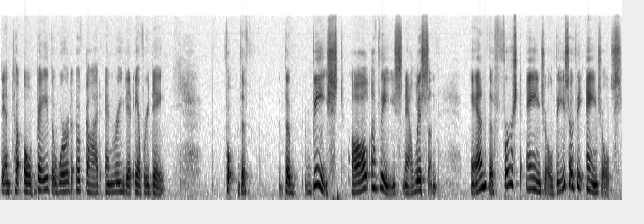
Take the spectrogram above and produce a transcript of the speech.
than to obey the Word of God and read it every day. For the, the beast, all of these, now listen, and the first angel, these are the angels,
